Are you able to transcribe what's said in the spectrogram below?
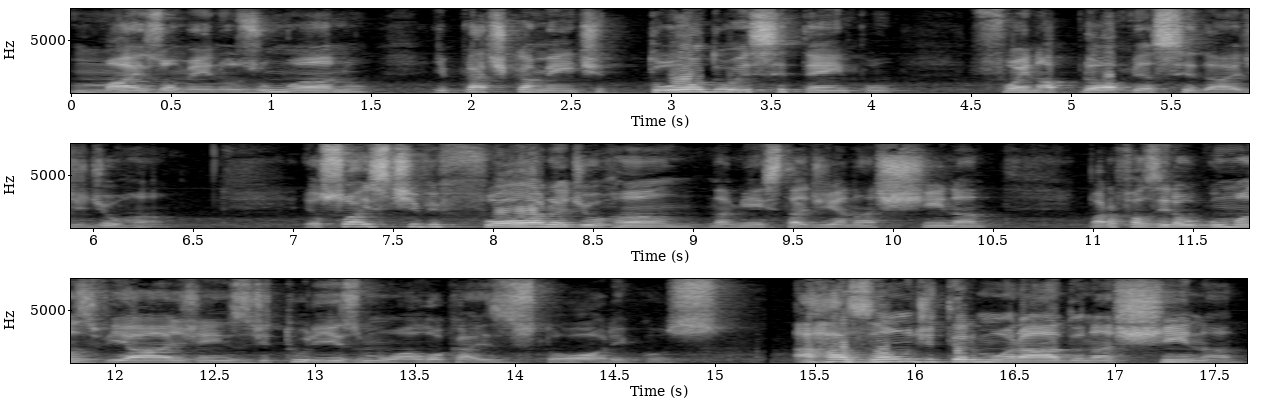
mais ou menos um ano e praticamente todo esse tempo foi na própria cidade de Wuhan. Eu só estive fora de Wuhan na minha estadia na China para fazer algumas viagens de turismo a locais históricos. A razão de ter morado na China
